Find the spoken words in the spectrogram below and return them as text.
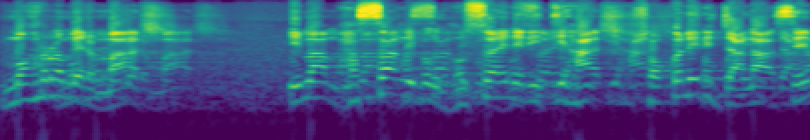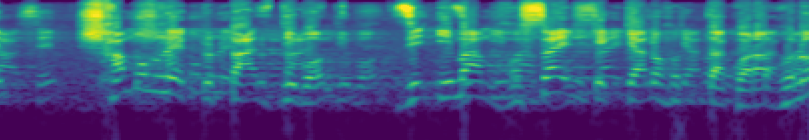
মহরমের মাস। ইমাম হাসান এবং হোসাইনের ইতিহাস সকলেরই জানা আছে। সামান্য একটু টাচ দিব যে ইমাম হোসাইনকে কেন হত্যা করা হলো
